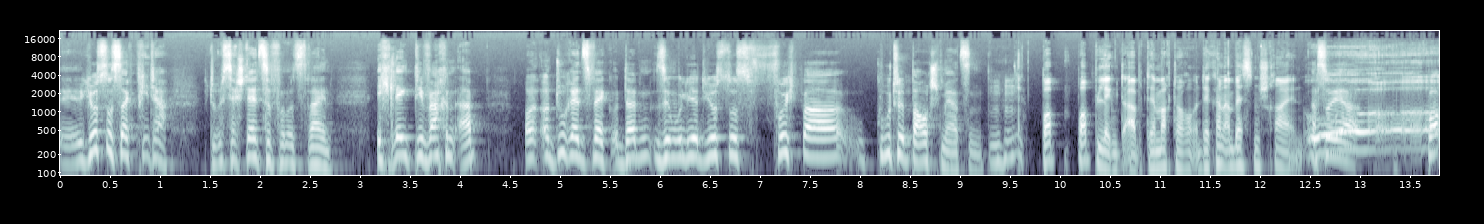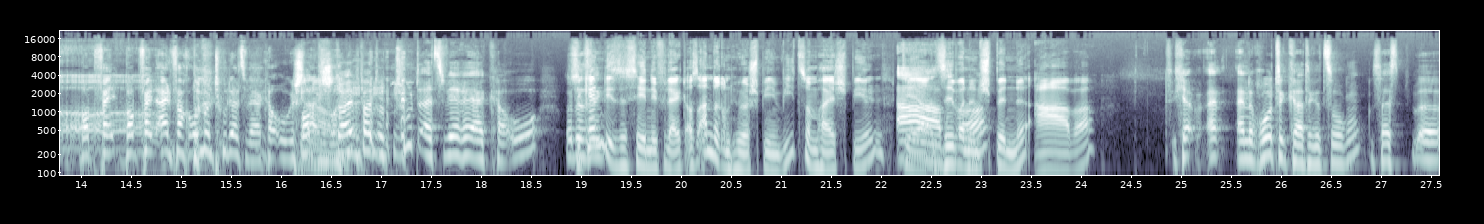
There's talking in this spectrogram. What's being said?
äh, Justus sagt, Peter, du bist der Schnellste von uns dreien. Ich lenk die Wachen ab und, und du rennst weg. Und dann simuliert Justus furchtbar gute Bauchschmerzen. Bob, Bob lenkt ab, der macht doch, der kann am besten schreien. Achso, ja. Bob, Bob, fällt, Bob fällt einfach um und tut, als wäre er K.O. Bob geschlagen worden. stolpert und tut, als wäre er K.O. Sie er kennen diese Szene vielleicht aus anderen Hörspielen, wie zum Beispiel der Aber- silbernen Spinne, aber ich habe ein, eine rote Karte gezogen. Das heißt, äh,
